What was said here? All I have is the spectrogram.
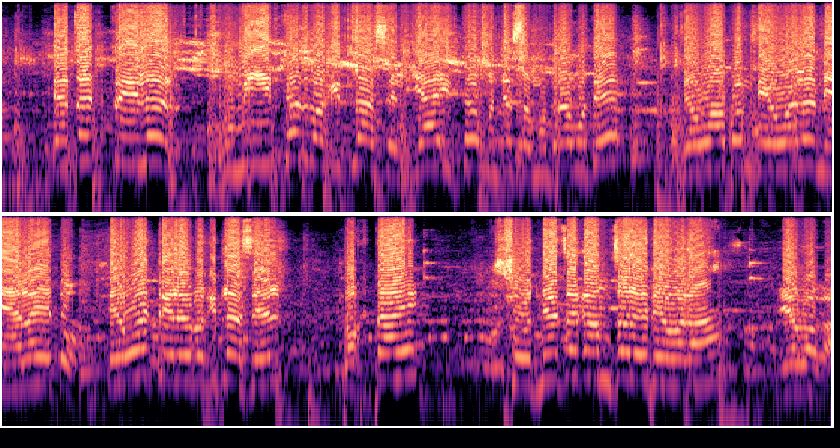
त्याचा ट्रेलर तुम्ही इथंच बघितला असेल. या इथं म्हणजे समुद्रामध्ये जेव्हा आपण देवाला न्यायला येतो तेव्हा ट्रेलर बघितला असेल. बघताय शोधण्याचं काम चालू आहे देवाला. हे बघा.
